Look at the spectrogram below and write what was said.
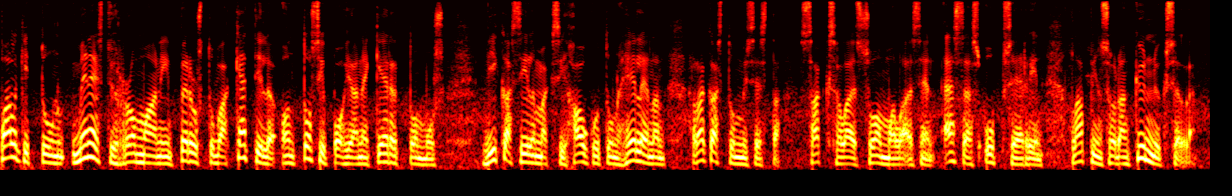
palkittuun menestysromaaniin perustuva Kätilö on tosipohjainen kertomus vikasilmäksi haukutun Helenan rakastumisesta saksalais-suomalaisen SS-upseerin Lapin sodan kynnyksellä –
